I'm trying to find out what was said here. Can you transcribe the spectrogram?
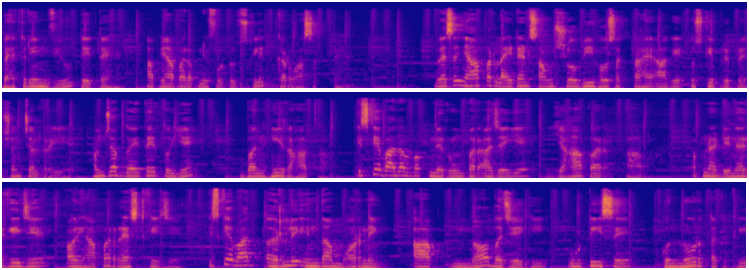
बेहतरीन व्यू देते हैं। आप यहाँ पर अपनी फ़ोटोज़ क्लिक करवा सकते हैं। वैसे यहाँ पर लाइट एंड साउंड शो भी हो सकता है आगे, उसकी प्रिपरेशन चल रही है। हम जब गए थे तो ये बन ही रहा था। इसके बाद आप अपने रूम पर आ जाइए, यहाँ पर आप अपना डिनर कीजिए और यहाँ पर रेस्ट कीजिए। इसके बाद अर्ली इन द मॉर्निंग आप 9 बजे की ऊटी से कुन्नूर तक की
